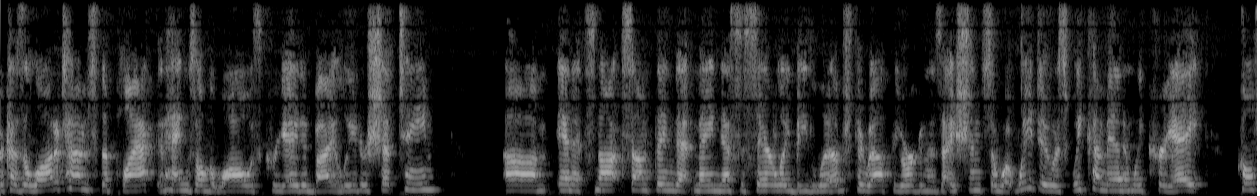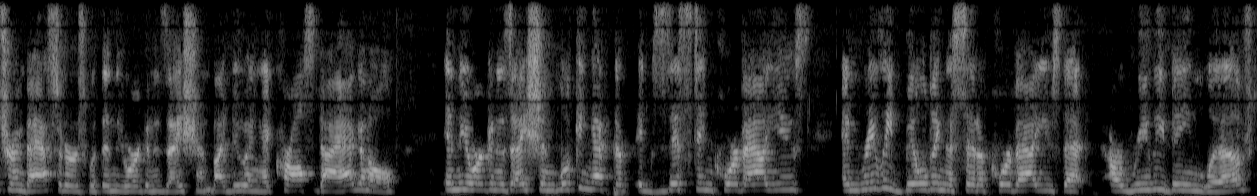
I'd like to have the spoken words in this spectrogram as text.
because a lot of times the plaque that hangs on the wall was created by a leadership team. Um, and it's not something that may necessarily be lived throughout the organization. So, what we do is we come in and we create culture ambassadors within the organization by doing a cross diagonal in the organization, looking at the existing core values and really building a set of core values that are really being lived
